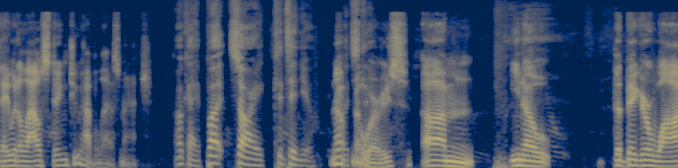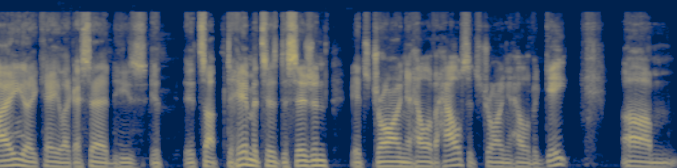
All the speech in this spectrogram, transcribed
they would allow Sting to have a last match. Okay, but sorry, continue. No, no worries. Um, you know, the bigger why, like, hey, like I said, he's it. It's up to him. It's his decision. It's drawing a hell of a house. It's drawing a hell of a gate. Um,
